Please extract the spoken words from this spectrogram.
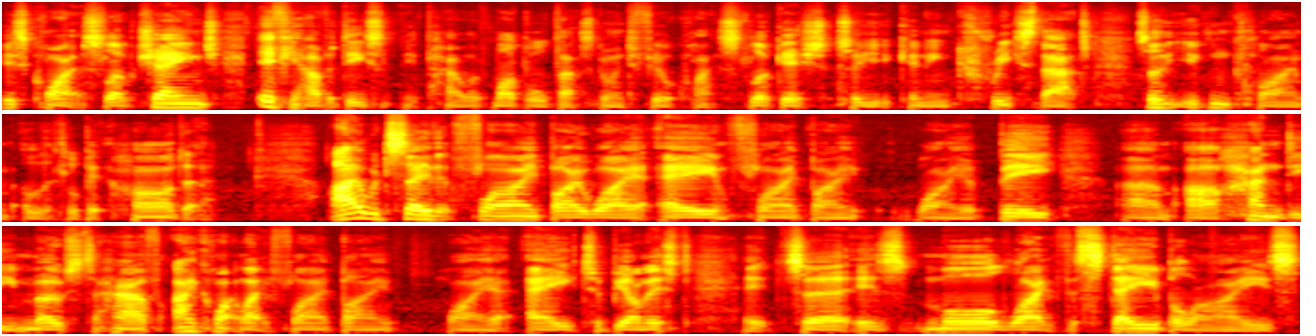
It's quite a slow change. If you have a decently powered model, that's going to feel quite sluggish, so you can increase that so that you can climb a little bit harder. I would say that fly by wire A and fly by wire B um, are handy modes to have. I quite like fly by wire A to be honest. It uh, is more like the stabilize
